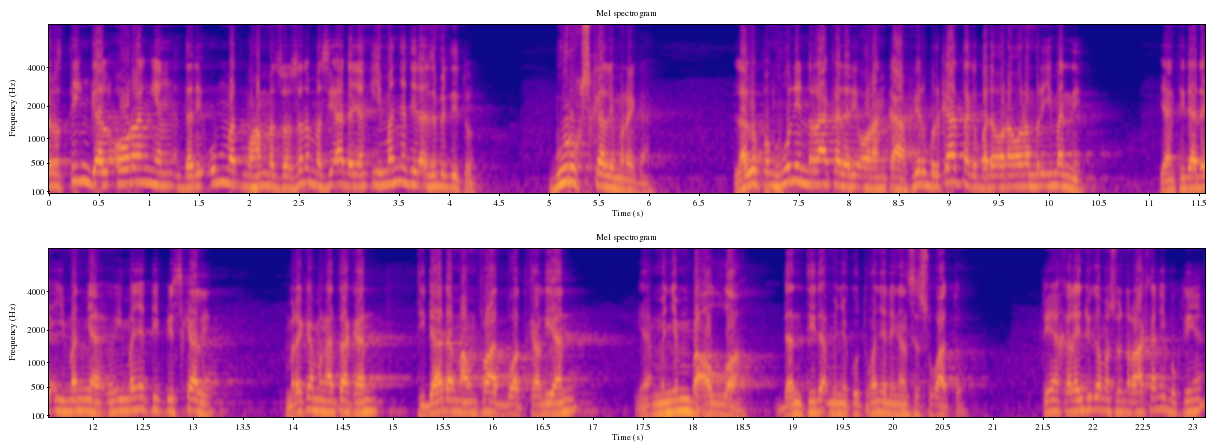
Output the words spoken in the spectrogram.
Tertinggal orang yang dari umat Muhammad SAW masih ada yang imannya tidak seperti itu. Buruk sekali mereka. Lalu penghuni neraka dari orang kafir berkata kepada orang-orang beriman nih, yang tidak ada imannya, imannya tipis sekali. Mereka mengatakan, tidak ada manfaat buat kalian ya, menyembah Allah dan tidak menyekutukannya dengan sesuatu. Artinya kalian juga masuk neraka nih buktinya.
